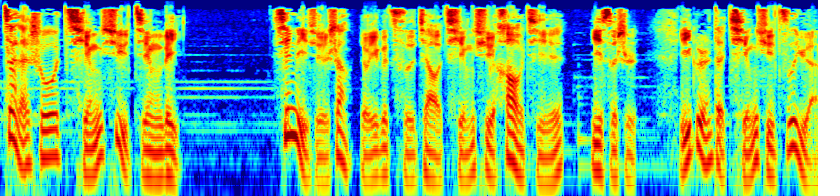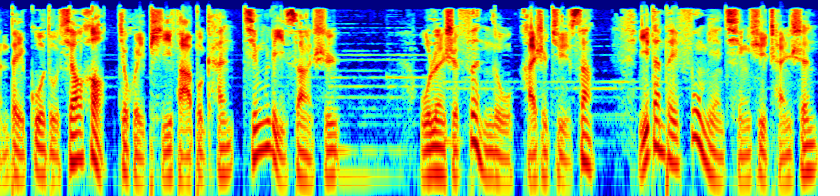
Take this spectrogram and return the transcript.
再来说情绪经历，心理学上有一个词叫情绪耗竭，意思是一个人的情绪资源被过度消耗，就会疲乏不堪、精力丧失。无论是愤怒还是沮丧，一旦被负面情绪缠身，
